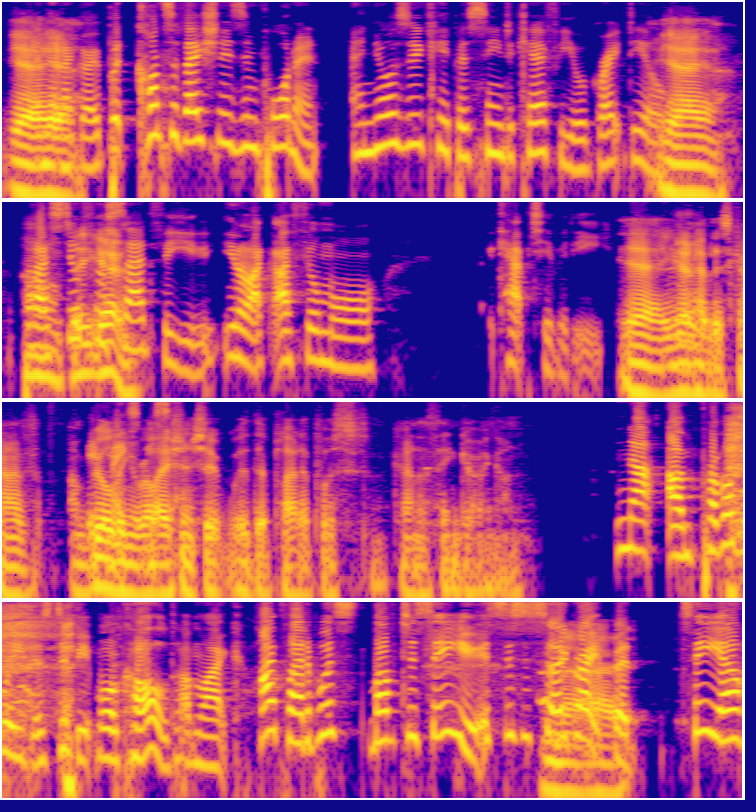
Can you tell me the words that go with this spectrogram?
Yeah, and then yeah, I go, but conservation is important, and your zookeepers seem to care for you a great deal. yeah, yeah. But I Oh, still feel sad for you. You know, like I feel more captivity. Yeah, you got to really. have this kind of I'm building a relationship with the platypus kind of thing going on. No, I'm probably just a bit more cold. I'm like, hi, platypus, love to see you. It's this is so I great, but see ya.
